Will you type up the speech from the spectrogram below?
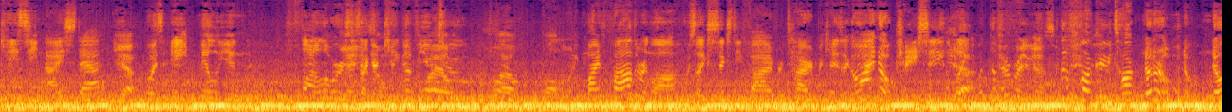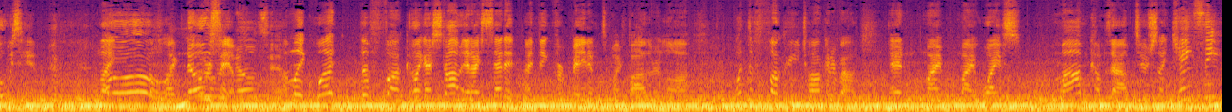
Casey Neistat. Yeah. Who has eight million followers. he's like a king of wild, YouTube Wild following. my father-in-law, who's like 65, retired McKay, he's like, oh, I know Casey. Yeah, like, what the, everybody knows what the fuck are you talking? No, no, no, no, knows him. Like, Oh, like knows him. knows him. I'm like, what the fuck? Like, I stopped and I said it, I think verbatim to my father-in-law. What the fuck are you talking about? And my my wife's mom comes out too. She's like, Casey,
